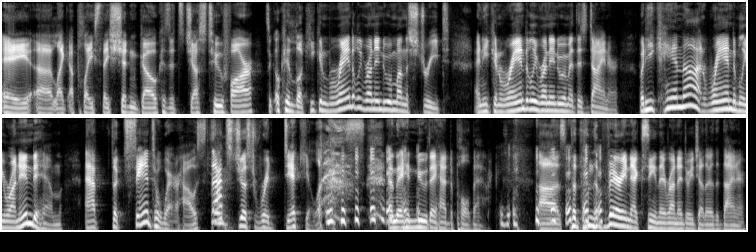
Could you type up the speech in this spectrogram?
a uh like a place they shouldn't go because it's just too far. It's like okay, look, he can randomly run into him on the street, and he can randomly run into him at this diner, but he cannot randomly run into him at the Santa warehouse. That's just ridiculous. and they knew they had to pull back. Uh, but then the very next scene, they run into each other at the diner,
